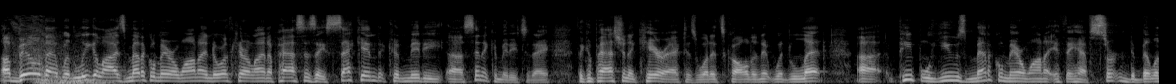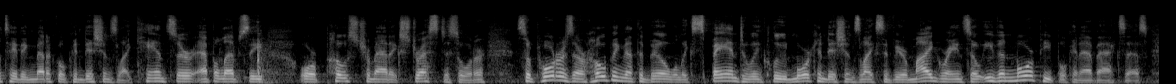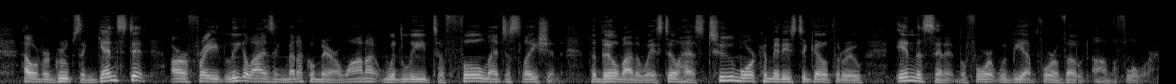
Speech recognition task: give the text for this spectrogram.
A bill that would legalize medical marijuana in North Carolina passes a second committee, uh, Senate committee today. The Compassionate Care Act is what it's called, and it would let uh, people use medical marijuana if they have certain debilitating medical conditions like cancer, epilepsy, or post-traumatic stress disorder. Supporters are hoping that the bill will expand to include more conditions like severe migraine so even more people can have access. However, groups against it are afraid legalizing medical marijuana would lead to full legislation. The bill, by the way, still has two more committees to go through in the Senate before it would be up for a vote on the floor.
